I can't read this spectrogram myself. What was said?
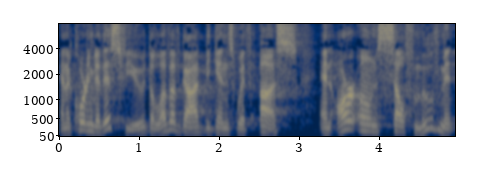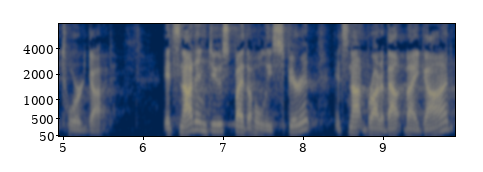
And according to this view, the love of God begins with us and our own self movement toward God. It's not induced by the Holy Spirit. It's not brought about by God.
